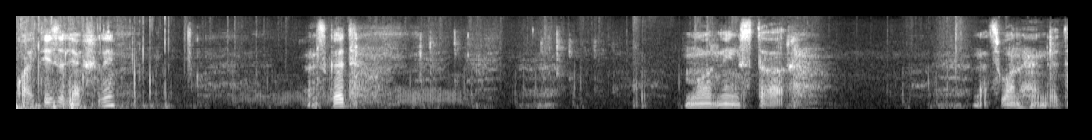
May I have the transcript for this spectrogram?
quite easily actually. That's good. Morning Star. That's one-handed.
